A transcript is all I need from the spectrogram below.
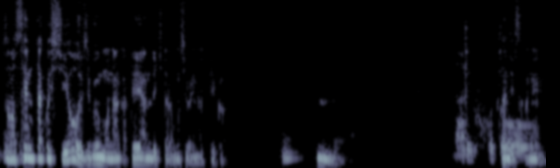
ん、その選択肢を自分もなんか提案できたら面白いなっていうか、うんうん、なるほど。感じですかね。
